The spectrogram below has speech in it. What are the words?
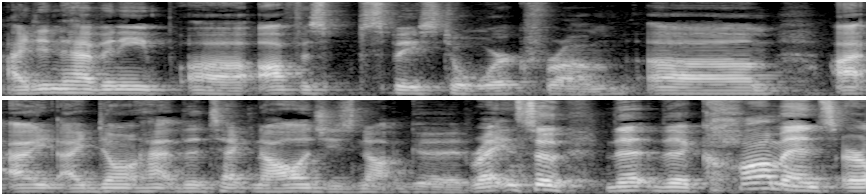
I didn't have any uh, office space to work from. Um, I, I, I don't have the technology's not good, right? And so the the comments are,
